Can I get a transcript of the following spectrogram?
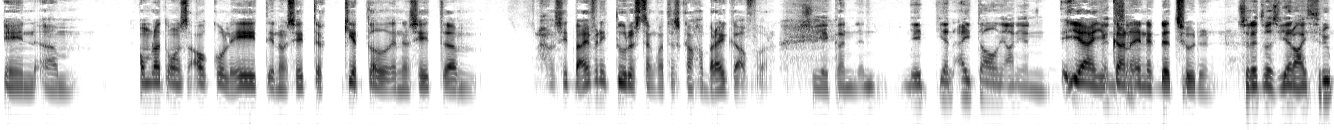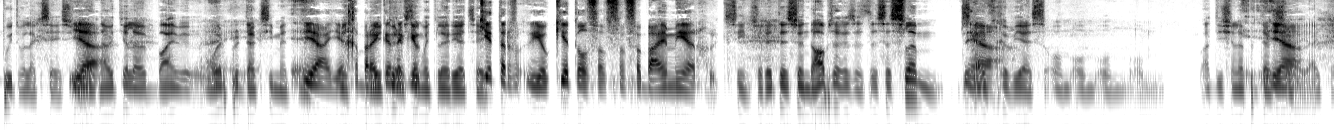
En ehm um, omdat ons alkohol het en ons het 'n ketel en ons het ehm um, ons het baie van die toerusting wat ons kan gebruik daarvoor. so jy kan in, net een uithaal en die ander een Ja, jy Insit. kan eintlik dit so doen. So dit was weer daai throughput wil ek sê. So Ja. nou het jy baie hoër produksie met, met Ja, jy met gebruik eintlik jou wat jy reeds het. Keter jou ketel vir vir, vir baie meer goed. sien. So dit is so in daardie is dit is 'n slim skuif Ja. gewees om om om om addisionele produksie Ja. uit te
